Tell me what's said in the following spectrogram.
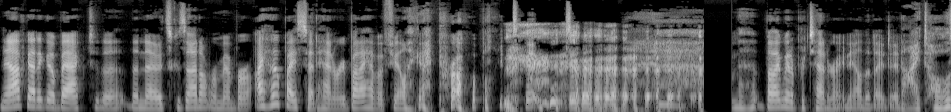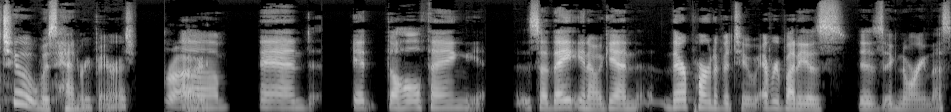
Now I've got to go back to the the notes because I don't remember. I hope I said Henry, but I have a feeling I probably didn't. but I'm going to pretend right now that I did. I told you it was Henry Parrish. right. Um, and it, the whole thing. So they, you know, again, they're part of it too. Everybody is, is ignoring this.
